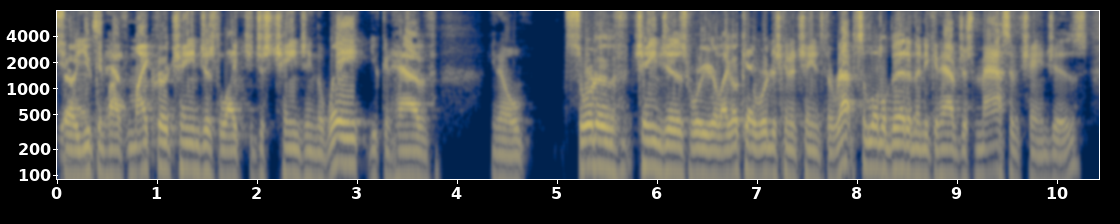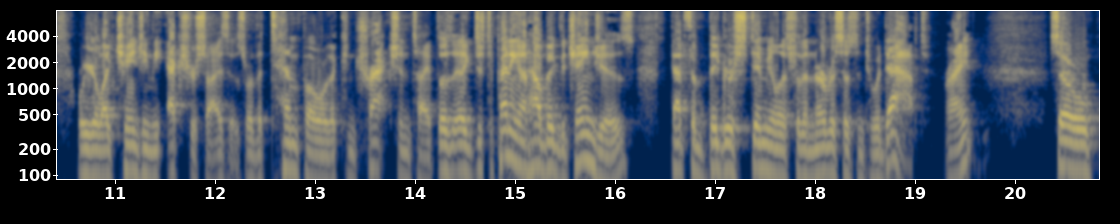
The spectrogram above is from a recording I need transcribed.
So yeah, you can have micro changes like you're just changing the weight. You can have, you know, sort of changes where you're like, okay, we're just going to change the reps a little bit. And then you can have just massive changes where you're like changing the exercises or the tempo or the contraction type. Those, like, just depending on how big the change is, that's a bigger stimulus for the nervous system to adapt, right? So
